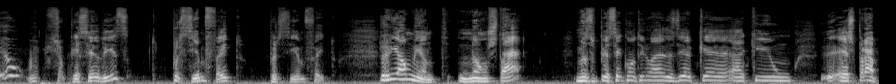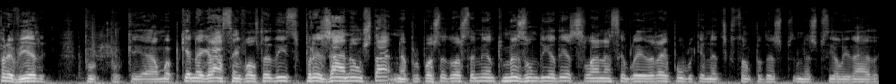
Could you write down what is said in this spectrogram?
eu, se o PC disse, parecia-me feito. Parecia-me feito. Realmente não está, mas o PC continua a dizer que há aqui um. É esperar para ver, porque há uma pequena graça em volta disso. Para já não está na proposta do orçamento, mas um dia destes, lá na Assembleia da República, na discussão na especialidade,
